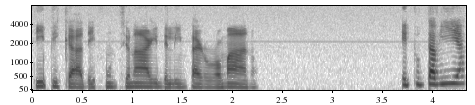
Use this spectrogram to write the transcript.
tipica dei funzionari dell'impero romano. E tuttavia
